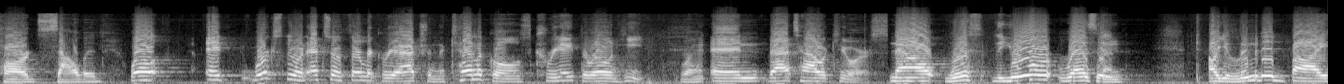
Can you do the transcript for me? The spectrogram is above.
hard solid? Well, it works through an exothermic reaction. The chemicals create their own heat. Right. And that's how it cures. Now, with the, your resin, are you limited by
